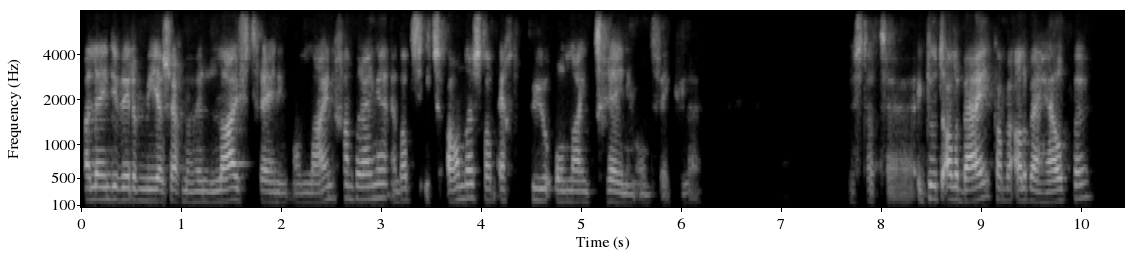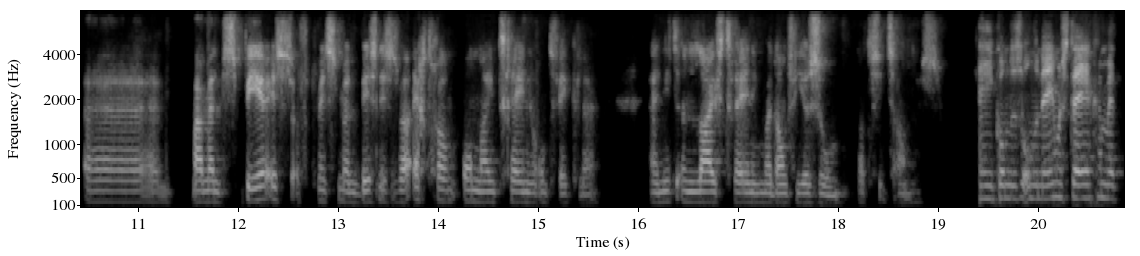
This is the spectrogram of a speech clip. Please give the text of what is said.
Alleen die willen meer zeg maar, hun live training online gaan brengen. En dat is iets anders dan echt puur online training ontwikkelen. Dus dat, uh, ik doe het allebei. Ik kan bij allebei helpen. Uh, maar mijn speer is, of tenminste mijn business, is wel echt gewoon online training ontwikkelen. En niet een live training, maar dan via Zoom. Dat is iets anders. En je komt dus ondernemers tegen met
